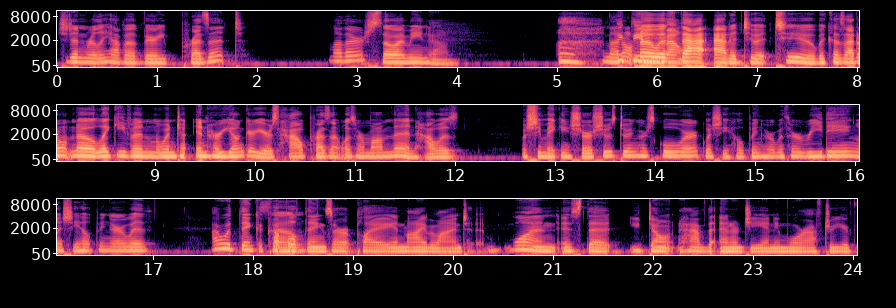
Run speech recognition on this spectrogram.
She didn't really have a very present mother. So I mean, yeah. and I, think don't know if that added to it too, because I don't know, like even when t- in her younger years, how present was her mom then? How was was she making sure she was doing her schoolwork? Was she helping her with her reading? Was she helping her with? I would think a couple So- things are at play in my mind. One is that you don't have the energy anymore after you've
